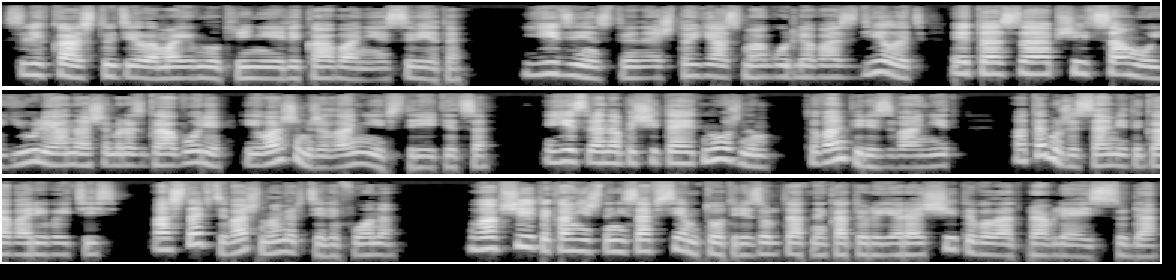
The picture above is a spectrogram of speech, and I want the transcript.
слегка остудила мои внутренние ликования Света. Единственное, что я смогу для вас сделать, это сообщить самой Юле о нашем разговоре и вашем желании встретиться. Если она посчитает нужным, то вам перезвонит, а там уже сами договаривайтесь. Оставьте ваш номер телефона. Вообще, это, конечно, не совсем тот результат, на который я рассчитывала, отправляясь сюда.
